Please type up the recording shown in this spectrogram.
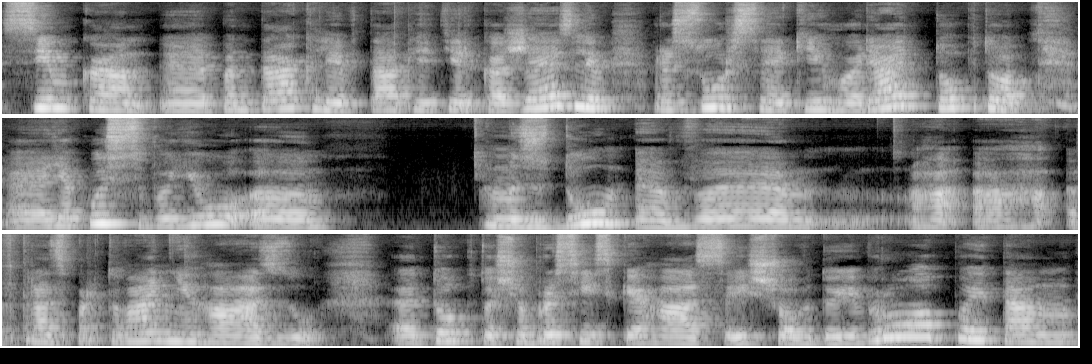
сімка е, пентаклів та п'ятірка жезлів, ресурси, які горять, тобто е, якусь свою е, мзду в. В транспортуванні газу, тобто, щоб російський газ йшов до Європи, там,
